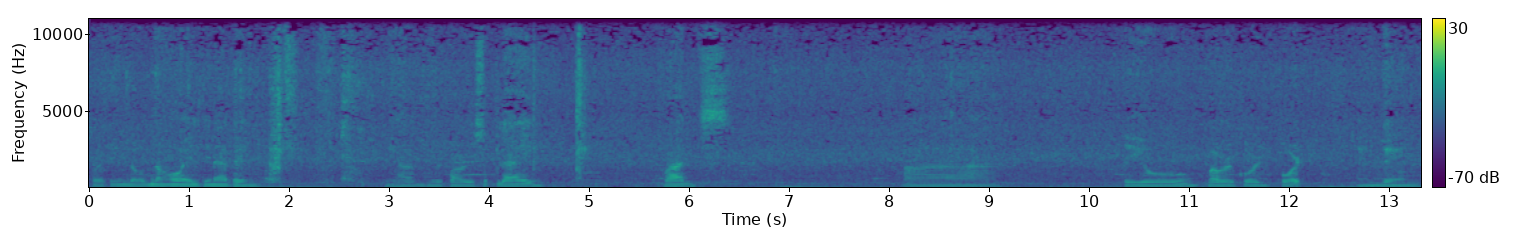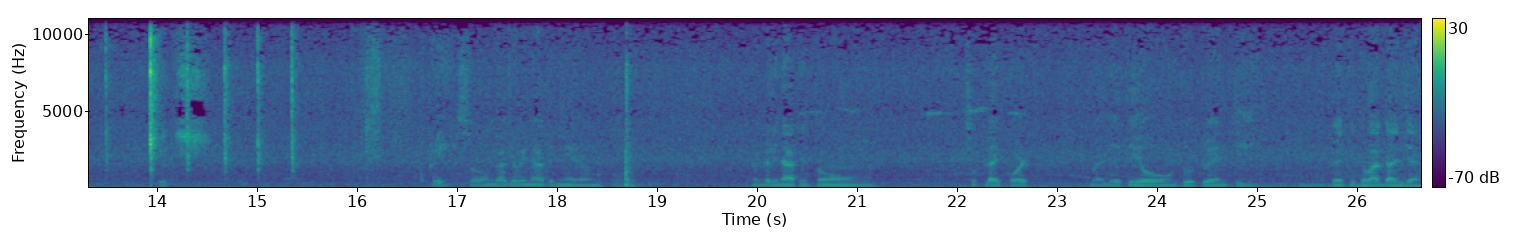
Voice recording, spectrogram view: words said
So, ito yung loob ng OLT natin. We have your power supply, fans, uh, ito yung power cord port. And then switch. Okay so ang gagawin natin ngayon tanggalin natin tong supply port. Bali ito yung 220 220 dumadaan dyan.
